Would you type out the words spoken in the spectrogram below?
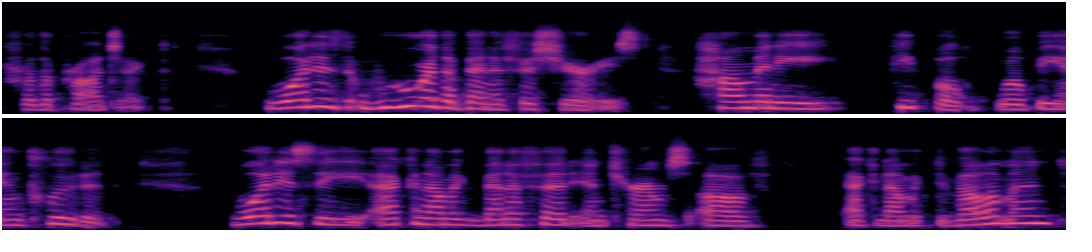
for the project. What is, who are the beneficiaries? How many people will be included? What is the economic benefit in terms of economic development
